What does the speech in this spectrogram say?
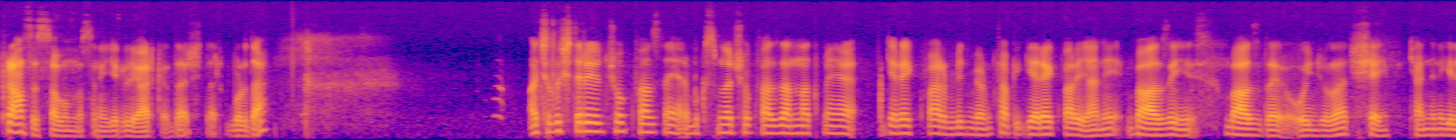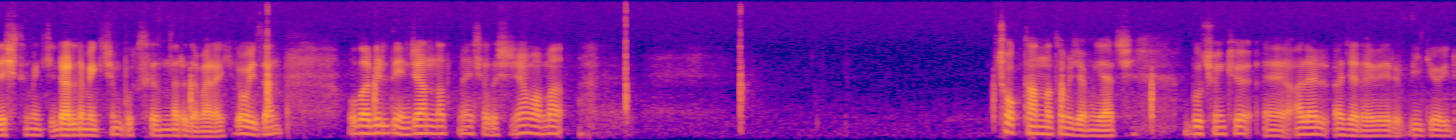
Fransız savunmasına giriliyor arkadaşlar burada. Açılışları çok fazla yani bu kısımları çok fazla anlatmaya gerek var mı bilmiyorum. Tabii gerek var yani bazı bazı oyuncular şey kendini geliştirmek ilerlemek için bu kısımları da merak ediyor. O yüzden olabildiğince anlatmaya çalışacağım ama çok da anlatamayacağım gerçi. Bu çünkü e, alel acele bir videoydu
